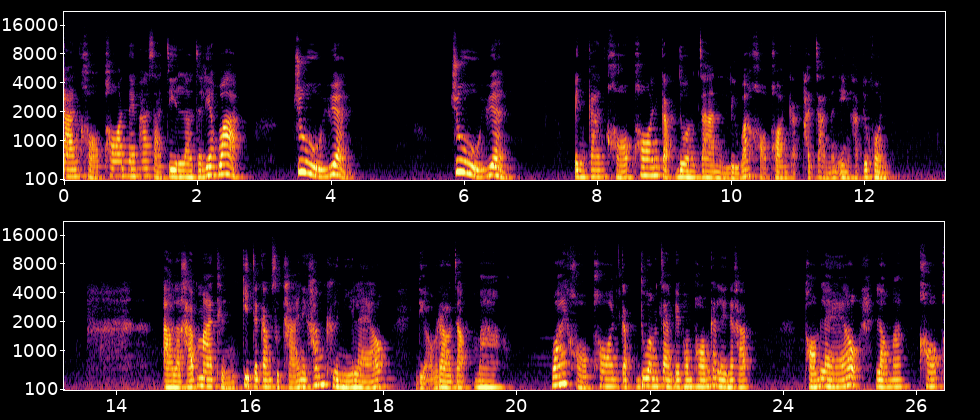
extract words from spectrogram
การขอพรในภาษาจีนเราจะเรียกว่า จู่เย่นจู่เย่นเป็นการขอพรกับดวงจันทร์ หรือว่าขอพรกับพระจันทร์นั่นเองครับทุกคน เอาละครับมาถึงกิจกรรมสุดท้ายในค่ำคืนนี้แล้ว เดี๋ยวเราจะมาไหว้ขอพรกับดวงจันทร์ไปพร้อม ๆ กันเลยนะครับ พร้อมแล้ว เรามาขอพ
